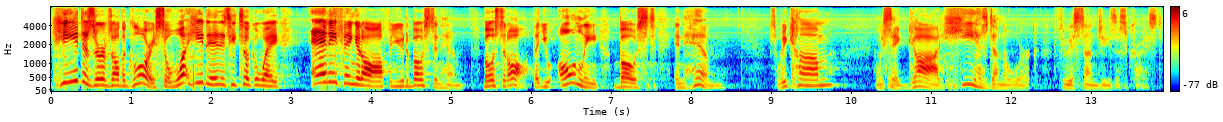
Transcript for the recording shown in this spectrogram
He deserves all the glory. So what He did is He took away anything at all for you to boast in Him, boast at all, that you only boast in Him. So we come and we say, God, He has done the work through his son, Jesus Christ.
